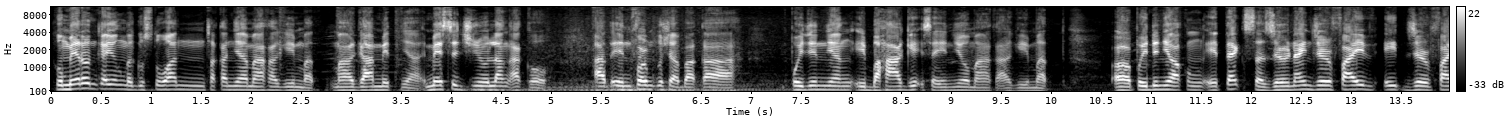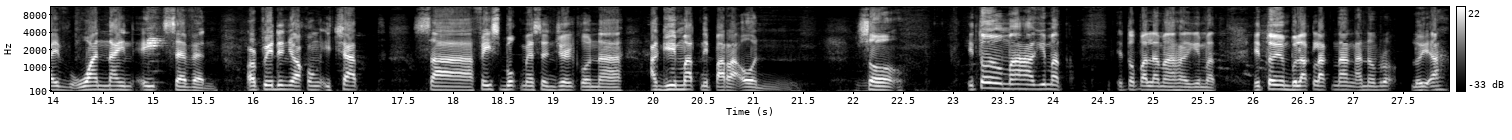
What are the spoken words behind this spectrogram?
kung meron kayong nagustuhan sa kanya mga kagimat, mga gamit niya, message nyo lang ako at inform ko siya baka pwede niyang ibahagi sa inyo mga kaagimat. Uh, pwede nyo akong i-text sa 0905-805-1987 or pwede nyo akong i-chat sa Facebook Messenger ko na Agimat ni Paraon. So, ito yung mga hagimat. Ito pala mga hagimat. Ito yung bulaklak ng ano bro, luya.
